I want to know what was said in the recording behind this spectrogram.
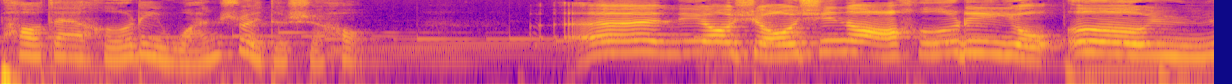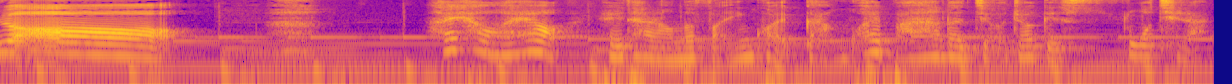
泡在河里玩水的时候，哎，你要小心啊，河里有鳄鱼啊！还好还好，黑太狼的反应快，赶快把他的脚脚给缩起来，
